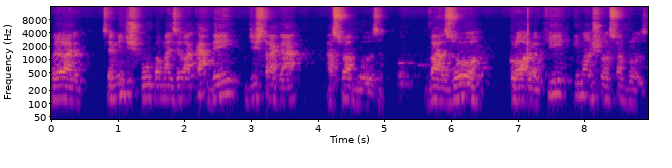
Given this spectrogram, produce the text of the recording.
Falei, olha, você me desculpa, mas eu acabei de estragar a sua blusa. Vazou cloro aqui e manchou a sua blusa.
